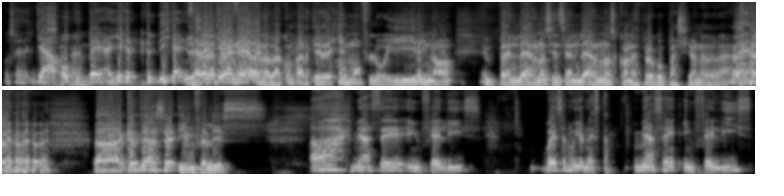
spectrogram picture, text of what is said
O sea, ya ocupé ayer el día en saber qué iba a hacer que nos va a compartir de cómo fluir y no emprendernos y encendernos con las preocupaciones, ¿verdad? Ah, ¿Qué te hace infeliz? Ay, me hace infeliz. Voy a ser muy honesta. Me hace infeliz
